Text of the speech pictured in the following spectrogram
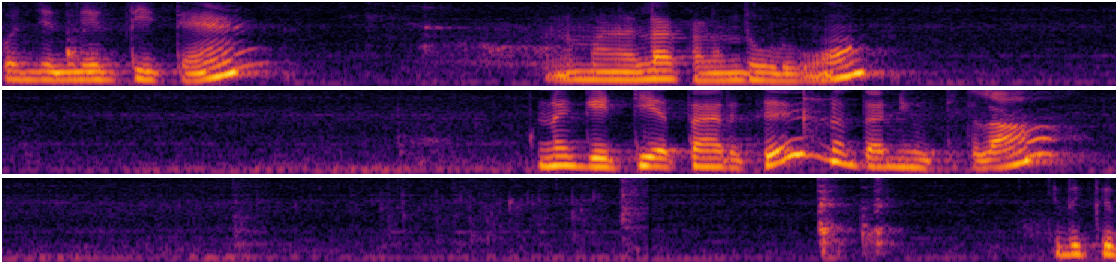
கொஞ்சம் நிறுத்திட்டேன். நம்ம நல்லா கலந்து விடுவோம். இன்னும் கெட்டியாக தான் இருக்குது இன்னும் தண்ணி ஊற்றிக்கலாம் இதுக்கு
